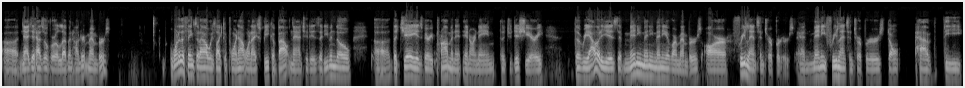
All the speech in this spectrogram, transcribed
Uh, has over 1,100 members. One of the things that I always like to point out when I speak about NAJIT is that even though uh, the J is very prominent in our name, the judiciary, the reality is that many, many, many of our members are freelance interpreters, and many freelance interpreters don't have the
